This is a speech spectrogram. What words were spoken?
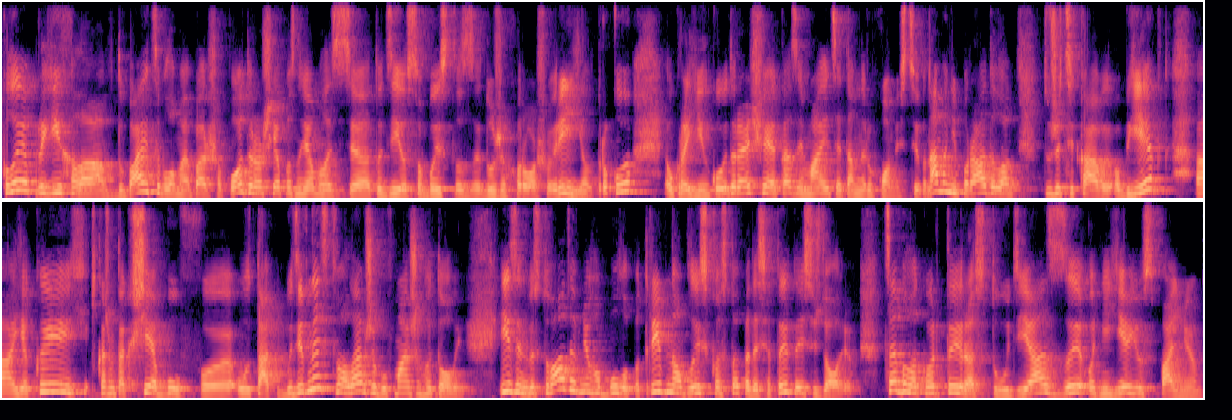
Коли я приїхала в Дубай, це була моя перша подорож. Я познайомилася тоді особисто з дуже хорошою рієлторкою, українкою, до речі, яка займається там нерухомістю. Вона мені порадила дуже цікавий об'єкт, який, скажімо так, ще був е, у етапі будівництва, але вже був майже готовий. І зінвестувати в нього було потрібно близько 150 тисяч доларів. Це була квартира студія з однією спальнею.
